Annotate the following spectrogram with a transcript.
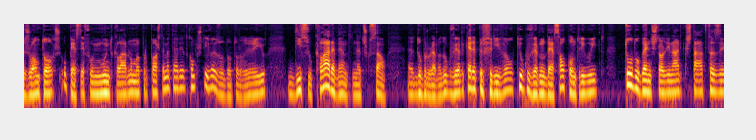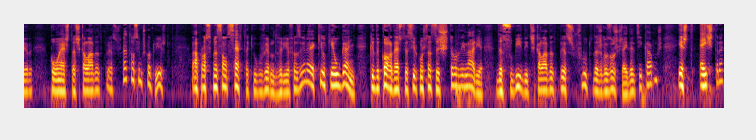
João Torres, o PSD foi muito claro numa proposta em matéria de combustíveis. O Dr. Rio disse-o claramente na discussão uh, do programa do governo que era preferível que o governo desse ao contribuinte todo o ganho extraordinário que está a fazer com esta escalada de preços. É tão simples quanto isto. A aproximação certa que o governo deveria fazer é aquilo que é o ganho que decorre desta circunstância extraordinária da subida e de escalada de preços, fruto das razões que já identificámos. Este extra,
